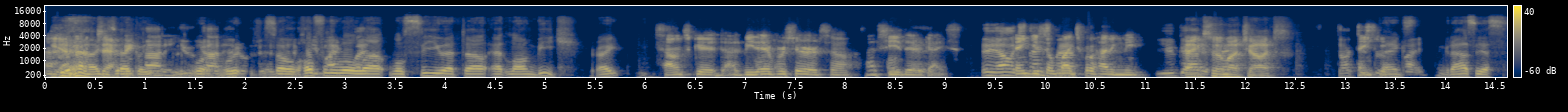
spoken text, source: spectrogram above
Yeah. Yeah, exactly. exactly. Got it, you We're- got it. so hopefully my we'll uh, we'll see you at uh, at Long Beach, right? Sounds good. I'll be there for sure. So I'll see you there, guys. Hey, Alex, Thank you so man. much for having me. You got Thanks so much, Alex. Talk to you Thank you. soon. Thanks. Gracias.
